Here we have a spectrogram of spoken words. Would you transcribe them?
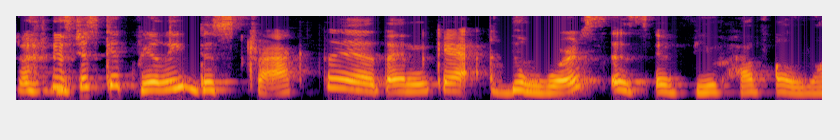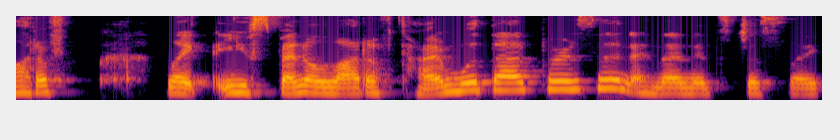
you just get really distracted and get, the worst is if you have a lot of like you spend a lot of time with that person and then it's just like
